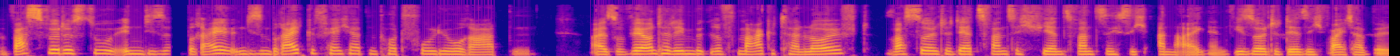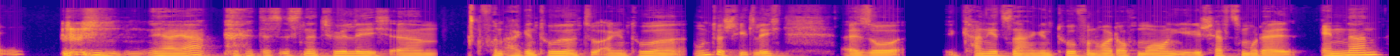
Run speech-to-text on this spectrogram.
Was würdest du in, diese in diesem breit gefächerten Portfolio raten? Also wer unter dem Begriff Marketer läuft, was sollte der 2024 sich aneignen? Wie sollte der sich weiterbilden? Ja, ja, das ist natürlich ähm, von Agentur zu Agentur unterschiedlich. Also kann jetzt eine Agentur von heute auf morgen ihr Geschäftsmodell ändern?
